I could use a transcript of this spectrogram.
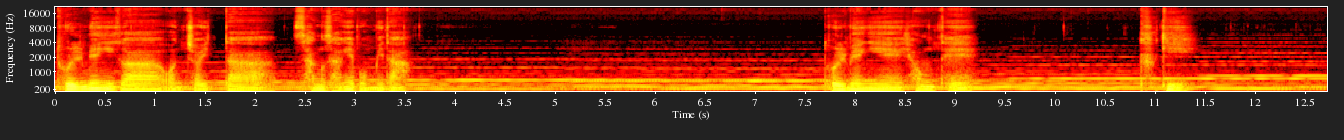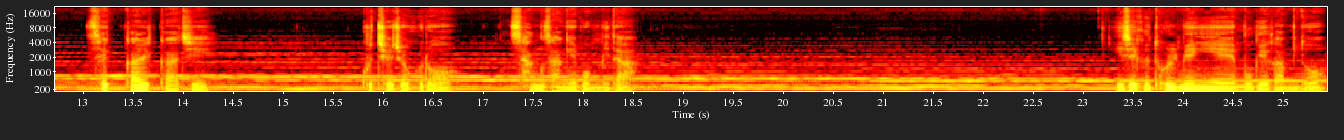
돌멩이가 얹혀 있다 상상해 봅니다. 돌멩이의 형태, 크기, 색깔까지 구체적으로 상상해 봅니다. 이제 그 돌멩이의 무게감도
